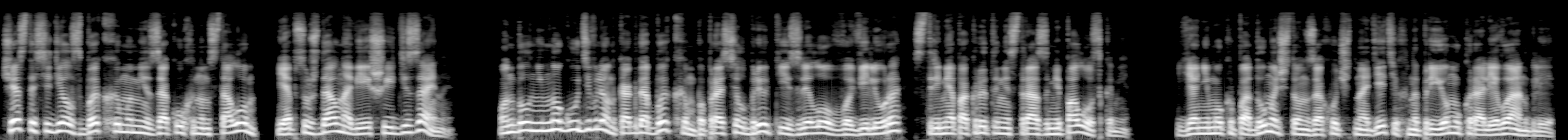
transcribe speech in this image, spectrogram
часто сидел с Бекхэмами за кухонным столом и обсуждал новейшие дизайны. Он был немного удивлен, когда Бекхэм попросил брюки из лилового велюра с тремя покрытыми стразами полосками. «Я не мог и подумать, что он захочет надеть их на прием у королевы Англии»,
